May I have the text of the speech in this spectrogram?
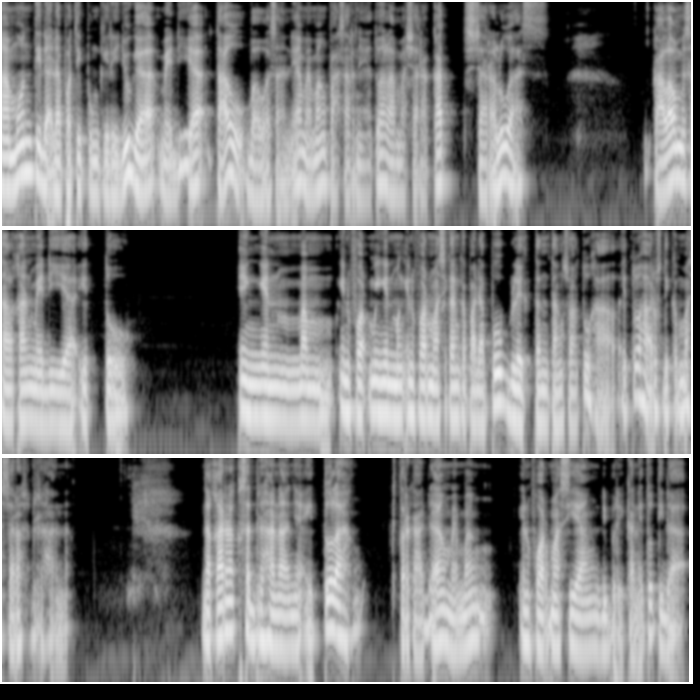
Namun tidak dapat dipungkiri juga media tahu bahwasannya memang pasarnya itu adalah masyarakat secara luas. Kalau misalkan media itu ingin meminfor, ingin menginformasikan kepada publik tentang suatu hal itu harus dikemas secara sederhana. Nah, karena kesederhanaannya itulah terkadang memang informasi yang diberikan itu tidak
